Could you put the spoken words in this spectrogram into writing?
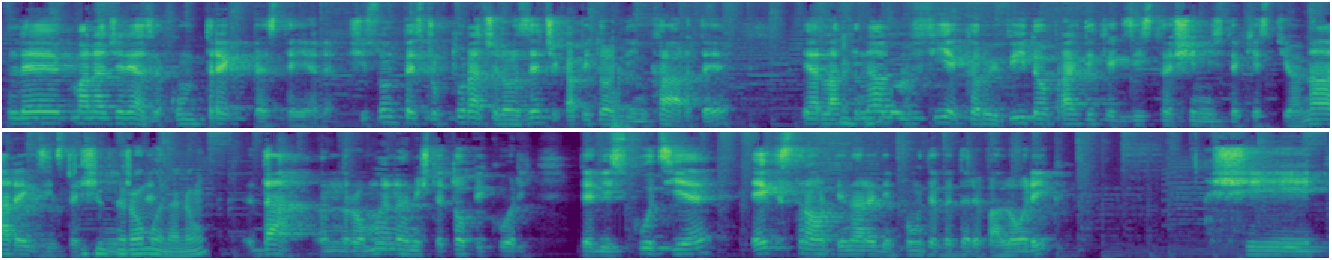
le managerează, cum trec peste ele. Și sunt pe structura celor 10 capitole din carte, iar la mhm. finalul fiecărui video, practic, există și niște chestionare, există și niște... În română, nu? Da, în română, niște topicuri de discuție extraordinare din punct de vedere valoric și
